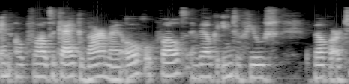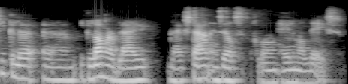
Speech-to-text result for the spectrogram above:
En ook vooral te kijken waar mijn oog op valt en welke interviews, welke artikelen uh, ik langer blijf, blijf staan en zelfs gewoon helemaal lees.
